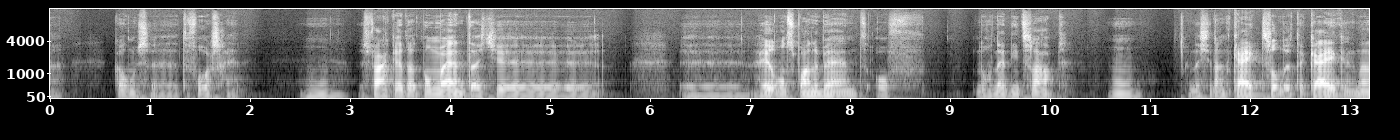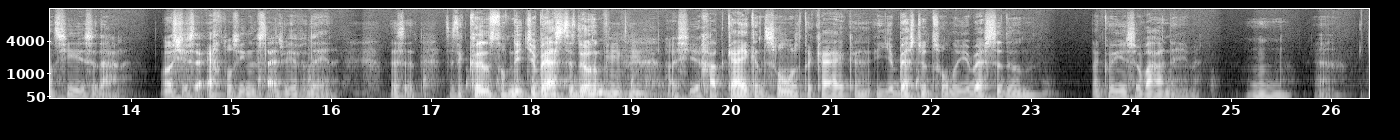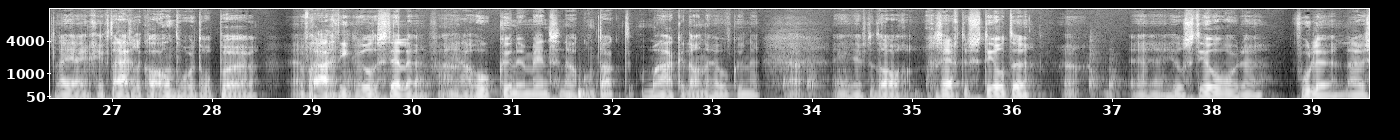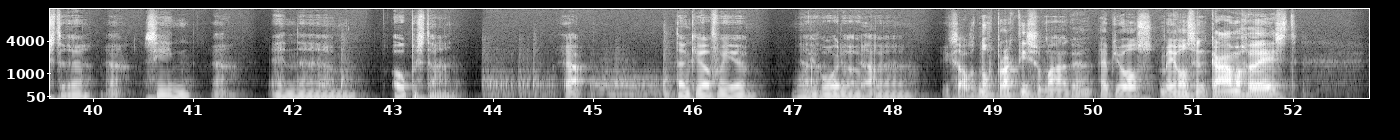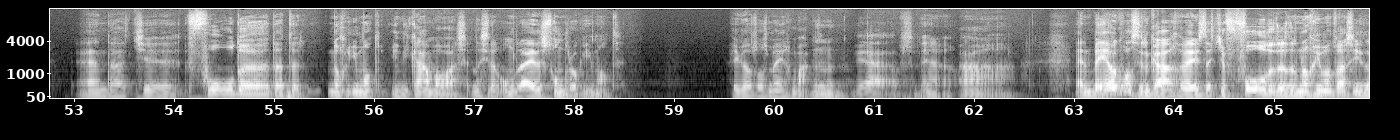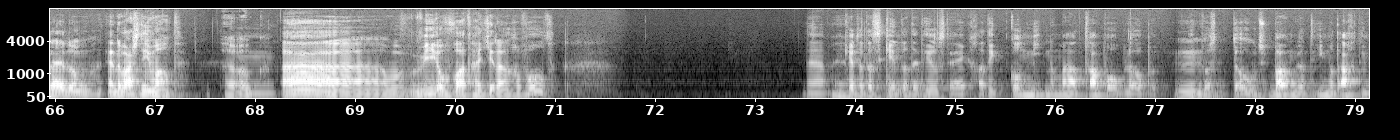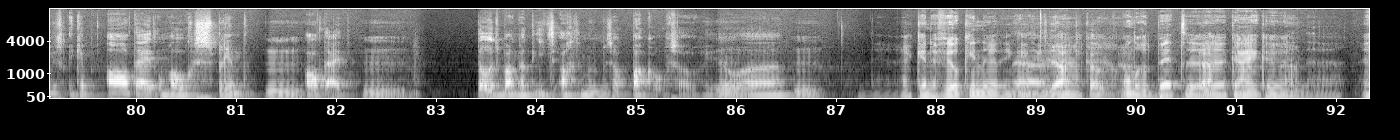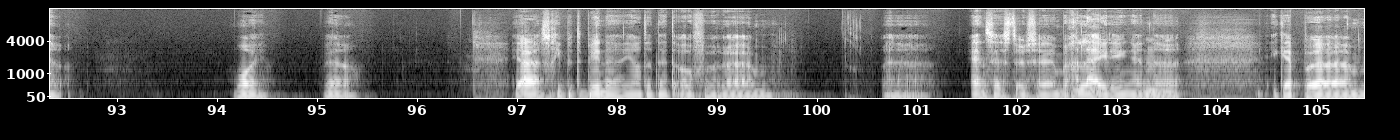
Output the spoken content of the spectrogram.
komen ze tevoorschijn. Mm. Dus vaak eh, dat moment dat je eh, eh, heel ontspannen bent of nog net niet slaapt. Mm. En als je dan kijkt zonder te kijken, dan zie je ze daar. Maar als je ze echt wil zien, dan zijn ze weer verdwenen. Dus het, het is de kunst om niet je best te doen. Mhm. Als je gaat kijken zonder te kijken, en je best doet zonder je best te doen, dan kun je ze waarnemen. Hmm. Nou, jij geeft eigenlijk al antwoord op eh, een vraag die ik wilde stellen. Van, ja, hoe kunnen mensen nou contact maken dan? Hè? Hoe kunnen, Ja. en je heeft het al gezegd, dus stilte, Ja. eh, heel stil worden, voelen, luisteren, Ja. zien Ja. en ehm, openstaan. ja. Dankjewel voor je mooie woorden ook. eh. Ik zal het nog praktischer maken. Heb je wel eens, ben je wel eens in een kamer geweest en dat je voelde dat er nog iemand in die kamer was. En als je dan omdraaide, stond er ook iemand. Heb je dat wel eens meegemaakt? Mm, Ja, absoluut. ja. Ah. En ben je ook wel eens in een kamer geweest dat je voelde dat er nog iemand was, je draaide om en er was niemand? Ook. Mm. Ah, wie of wat had je dan gevoeld? Ja, Ja. Ik heb het als kind altijd heel sterk gehad. Ik kon niet normaal trappen oplopen. Hmm. Ik was doodsbang dat iemand achter me was. Ik heb altijd omhoog gesprint. Hmm, Altijd. Hmm, Doodsbang dat iets achter me me zou pakken of zo. Heel, eh, hmm. Herkennen veel kinderen, denk ja, ik. Ja. denk ik ook. Onder het bed eh, Ja. kijken. En, eh, ja. Mooi. Ja. Ja, schiep het te binnen. Je had het net over ehm, eh, ancestors hè, en begeleiding. En Mhm. eh, ik heb ehm,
